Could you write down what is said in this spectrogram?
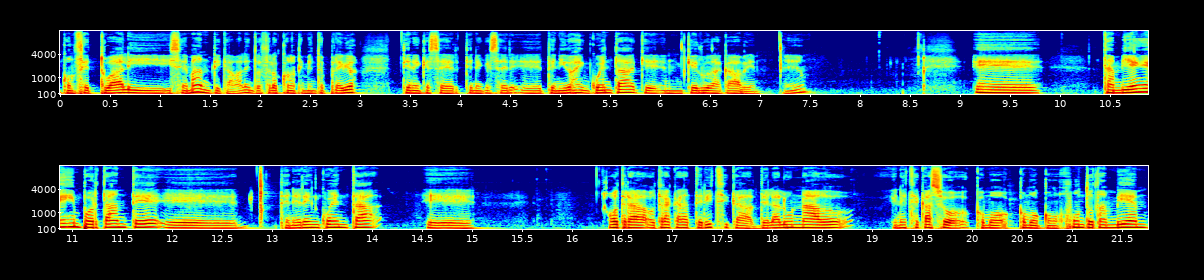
conceptual y, semántica. ¿vale? Entonces los conocimientos previos tienen que ser, tienen que ser tenidos en cuenta, que, qué duda cabe. Eh, también es importante eh, tener en cuenta eh, otra, otra característica del alumnado, en este caso como, conjunto también,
